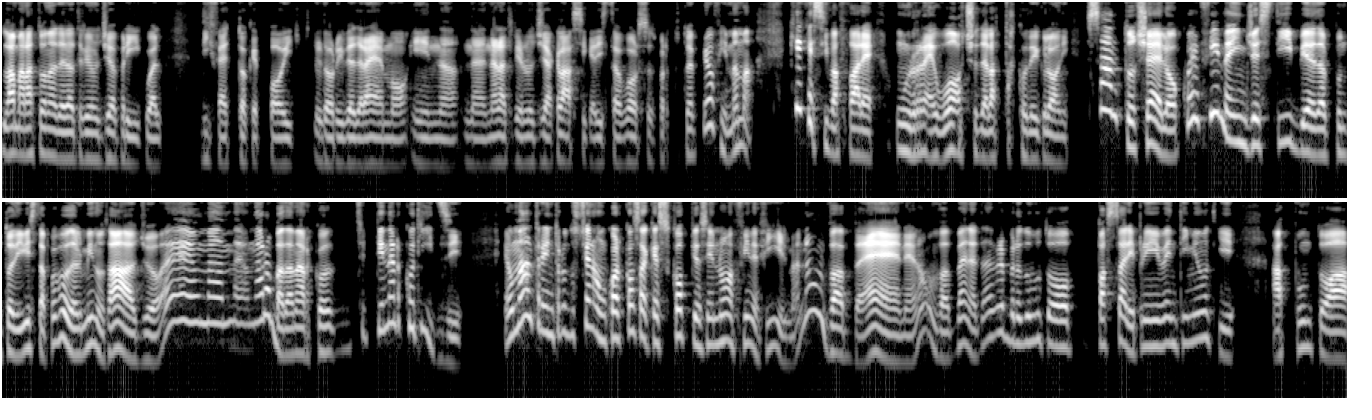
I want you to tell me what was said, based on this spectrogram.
la maratona della trilogia prequel? Difetto che poi lo rivedremo in, nella trilogia classica di Star Wars, soprattutto nel primo film, ma chi è che si va a fare un rewatch dell'attacco dei cloni? Santo cielo, quel film è ingestibile dal punto di vista proprio del minutaggio, è una, è una roba da narco... ti narcotizzi. È un'altra introduzione a un qualcosa che scoppia se no a fine film. Non va bene, non va bene. Avrebbero dovuto passare i primi 20 minuti appunto a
